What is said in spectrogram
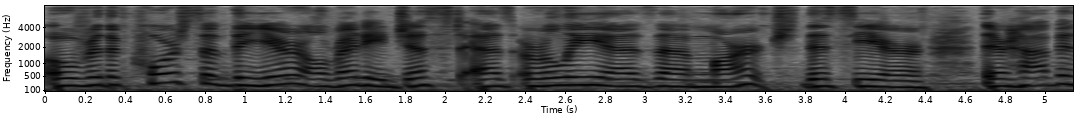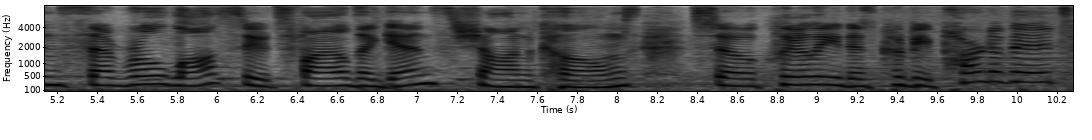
over the course of the year already, just as early as uh, March this year, there have been several lawsuits filed against Sean Combs. So clearly this could be part of it.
